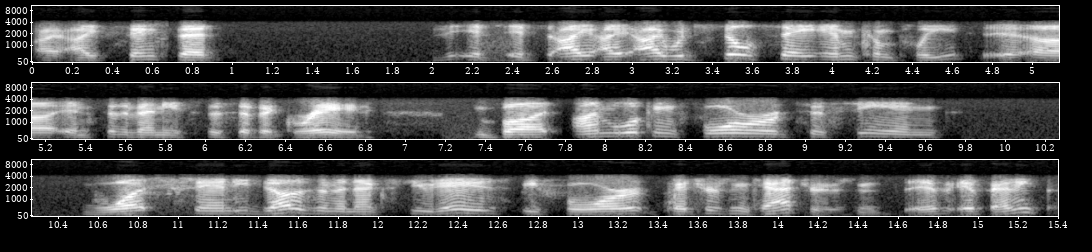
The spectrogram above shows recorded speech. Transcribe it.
I, I think that it, it's I, I I would still say incomplete uh, instead of any specific grade, but I'm looking forward to seeing what Sandy does in the next few days before pitchers and catchers, and if if anything.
